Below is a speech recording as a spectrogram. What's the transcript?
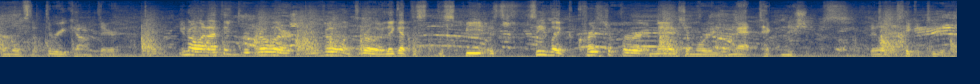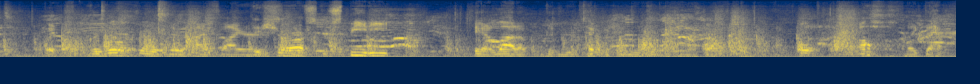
almost a three count there. You know, and I think Revilla, Revilla and Thriller, they got the, the speed. It seems like Christopher and Manix are more your mat technicians. They like take it to you. But Revilla and Thriller, they're the high flyers. They sure they're, are. they're speedy. They got a lot of good technical moves. Oh, oh, like that.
